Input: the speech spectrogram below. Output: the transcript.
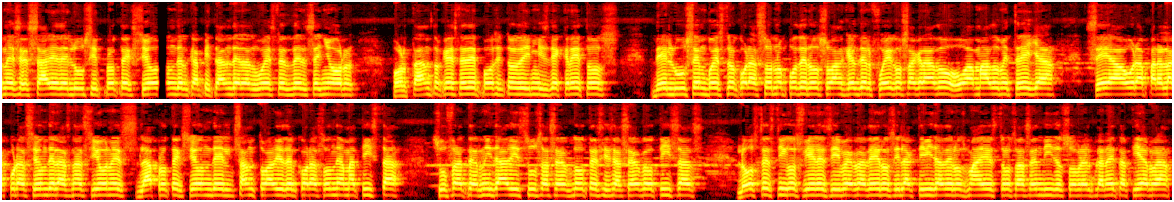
necesaria de luz y protección del capitán de las huestes del Señor. Por tanto, que este depósito de mis decretos de luz en vuestro corazón, oh poderoso ángel del fuego sagrado, oh amado Metrella, sea ahora para la curación de las naciones, la protección del santuario del corazón de Amatista, su fraternidad y sus sacerdotes y sacerdotisas, los testigos fieles y verdaderos y la actividad de los maestros ascendidos sobre el planeta Tierra,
